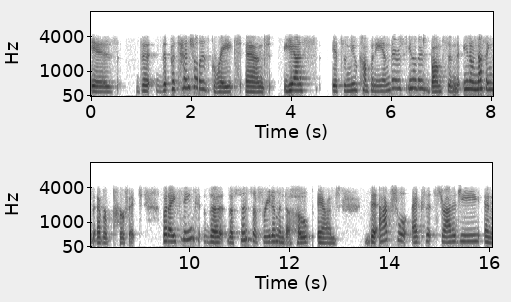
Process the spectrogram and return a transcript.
is the the potential is great, and yes, it's a new company, and there's you know there's bumps, and you know nothing's ever perfect. but I think the the sense of freedom and the hope and the actual exit strategy and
